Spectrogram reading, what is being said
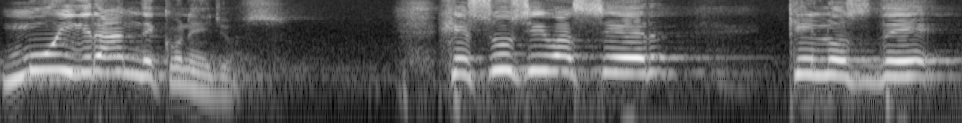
muy grande con ellos. Jesús iba a hacer que los de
